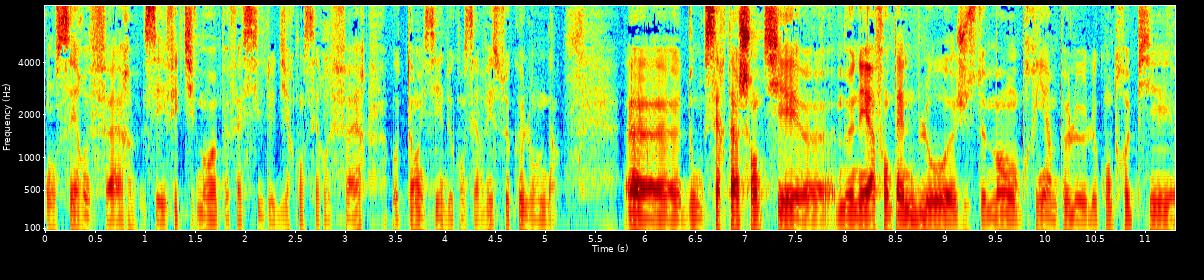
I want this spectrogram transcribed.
on sait refaire. C'est effectivement un peu facile de dire qu'on sait refaire, autant essayer de conserver ce que l'on a. Donc certains chantiers menés à Fontainebleau justement ont pris un peu le, contre-pied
